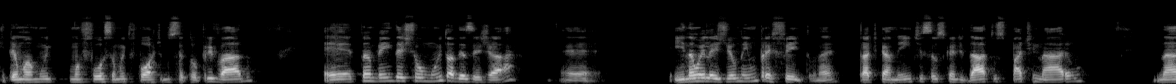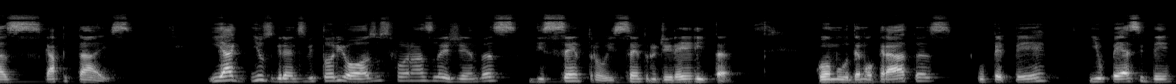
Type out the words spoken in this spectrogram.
que tem uma, muito, uma força muito forte no setor privado, é, também deixou muito a desejar é, e não elegeu nenhum prefeito. Né? Praticamente seus candidatos patinaram nas capitais. E, a, e os grandes vitoriosos foram as legendas de centro e centro-direita, como Democratas, o PP e o PSD,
